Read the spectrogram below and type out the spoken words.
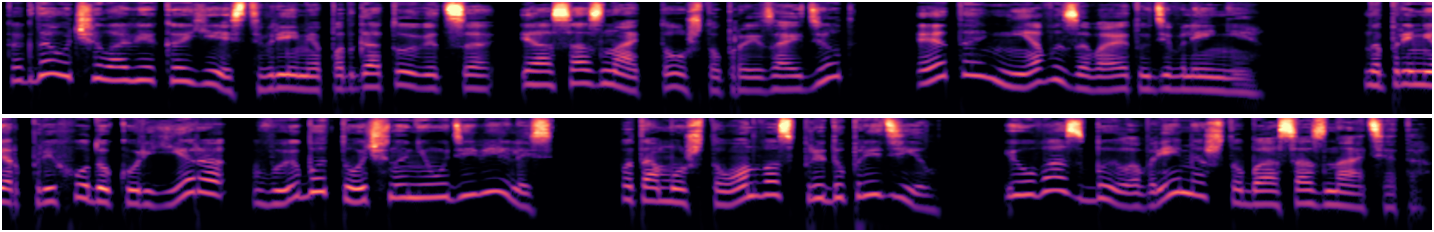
Когда у человека есть время подготовиться и осознать то, что произойдет, это не вызывает удивления. Например, приходу курьера вы бы точно не удивились, потому что он вас предупредил, и у вас было время, чтобы осознать это.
